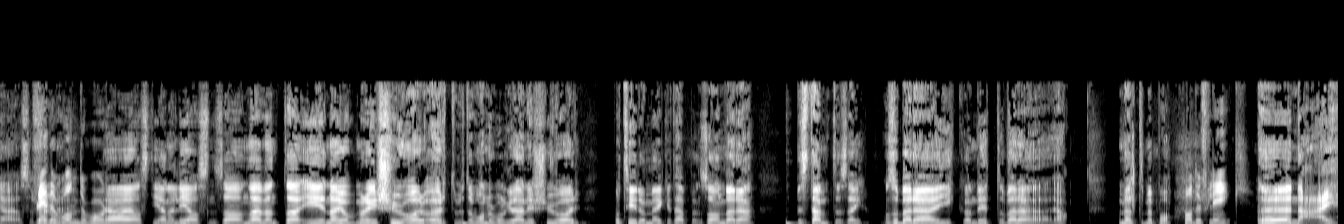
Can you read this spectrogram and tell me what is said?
ja, ja, Ble det Wonderwall? Ja, ja, Stian Eliassen sa Nå har jeg jeg jobbet med deg i sju år og hørt om dette Wonderwall-greiene i sju år. På tide å make it happen. Så han bare bestemte seg, og så bare gikk han dit og bare ja, meldte meg på. Var du flink? Uh, nei,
